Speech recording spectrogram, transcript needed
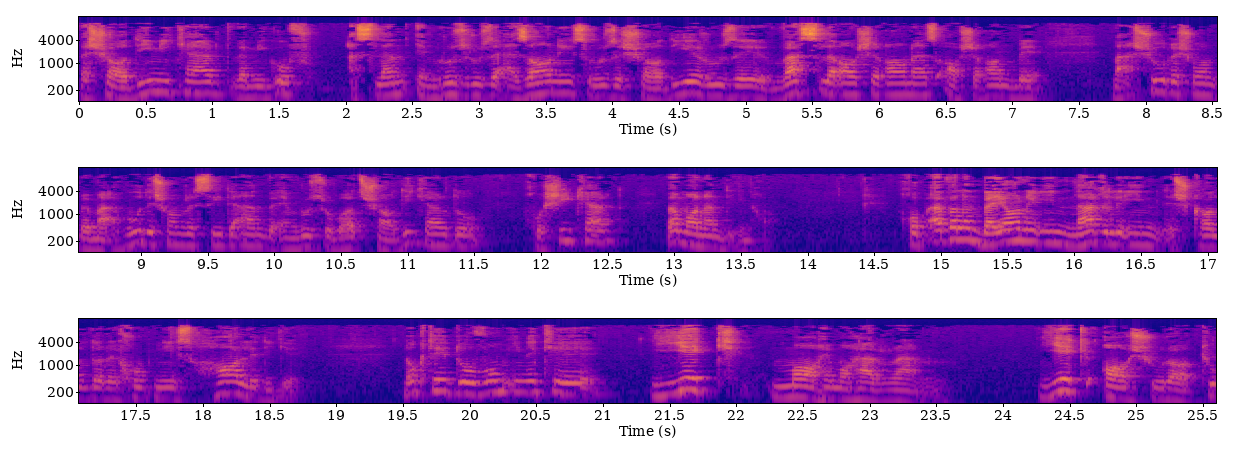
و شادی می‌کرد و می‌گفت اصلا امروز روز ازانی است روز شادی روز وصل عاشقان است. عاشقان به معشوقشون به معبودشون رسیده اند و امروز رو باید شادی کرد و خوشی کرد و مانند اینها. خب اولا بیان این نقل این اشکال داره خوب نیست حال دیگه. نکته دوم اینه که یک ماه محرم یک آشورا تو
